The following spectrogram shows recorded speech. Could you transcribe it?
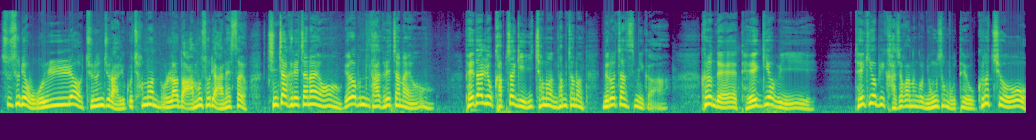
수수료 올려주는 줄 알고 천 원 올라도 아무 소리 안 했어요. 진짜 그랬잖아요. 여러분들 다 그랬잖아요. 배달료 갑자기 2천 원, 3천 원 늘었지 않습니까? 그런데 대기업이 대기업이 가져가는 건 용서 못해요. 그렇죠.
